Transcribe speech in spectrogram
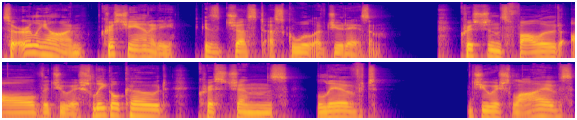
So early on, Christianity is just a school of Judaism. Christians followed all the Jewish legal code, Christians lived Jewish lives.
